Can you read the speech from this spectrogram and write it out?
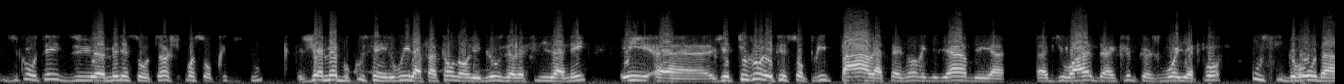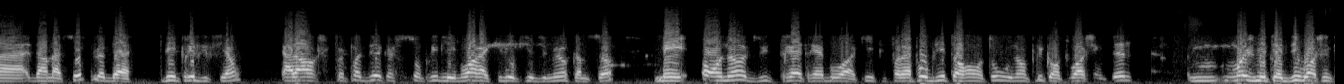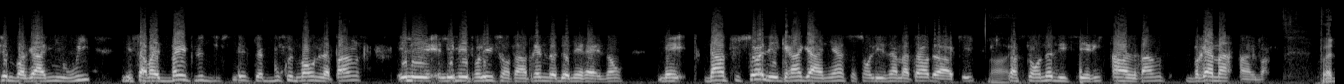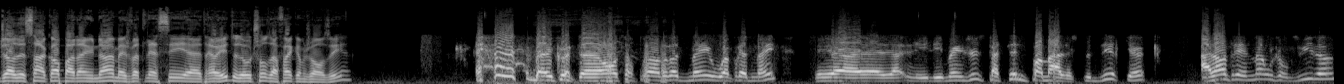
Du côté du Minnesota, je suis pas surpris du tout. J'aimais beaucoup Saint-Louis, la façon dont les Blues avaient fini l'année. Et euh, j'ai toujours été surpris par la saison régulière des, euh, euh, du Wild, un club que je voyais pas aussi gros dans, dans ma soupe là, de, des prédictions. Alors, je peux pas dire que je suis surpris de les voir acculés au pied du mur comme ça. Mais on a du très, très beau hockey. Puis il faudrait pas oublier Toronto non plus contre Washington. Moi, je m'étais dit Washington va gagner, oui, mais ça va être bien plus difficile que beaucoup de monde le pense. Et les, les Maple Leafs sont en train de me donner raison. Mais dans tout ça, les grands gagnants, ce sont les amateurs de hockey Ouais. parce qu'on a des séries enlevantes, vraiment enlevantes. Je pourrais te jaser ça encore pendant une heure, mais je vais te laisser euh, travailler. Tu as d'autres choses à faire comme jaser. hein? ben écoute, euh, on se reprendra demain ou après-demain. Mais euh, les, les Rangers patinent pas mal. Je peux te dire que à l'entraînement aujourd'hui, là,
